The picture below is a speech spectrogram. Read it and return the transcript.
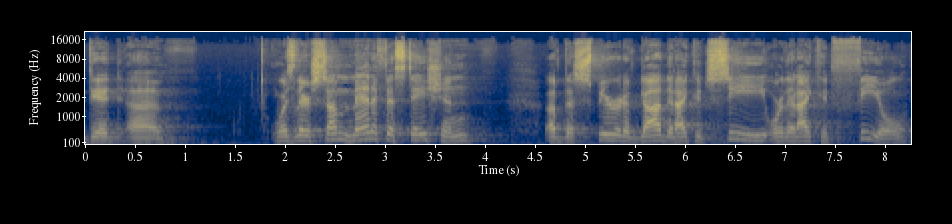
Did, uh, was there some manifestation of the Spirit of God that I could see or that I could feel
